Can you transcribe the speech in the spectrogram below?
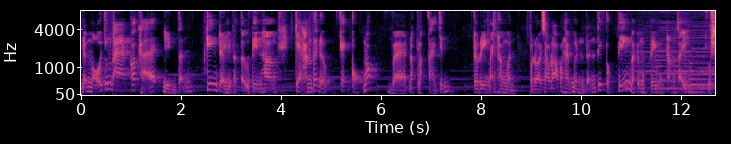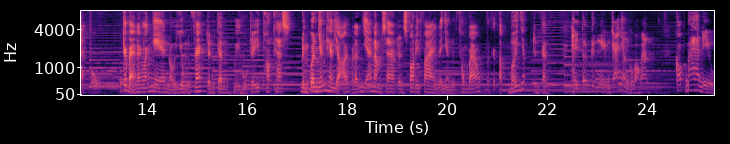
để mỗi chúng ta có thể điềm tĩnh kiên trì và tự tin hơn chạm tới được cái cột mốc về độc lập tài chính cho riêng bản thân mình và rồi sau đó có thể bình tĩnh tiếp tục tiến về cái mục tiêu 100 tỷ của sạc phú các bạn đang lắng nghe nội dung được phát trên kênh Nguyễn Hữu Trí Podcast. Đừng quên nhấn theo dõi và đánh giá 5 sao trên Spotify để nhận được thông báo về các tập mới nhất trên kênh. Thì từ kinh nghiệm cá nhân của bọn anh, có ba điều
